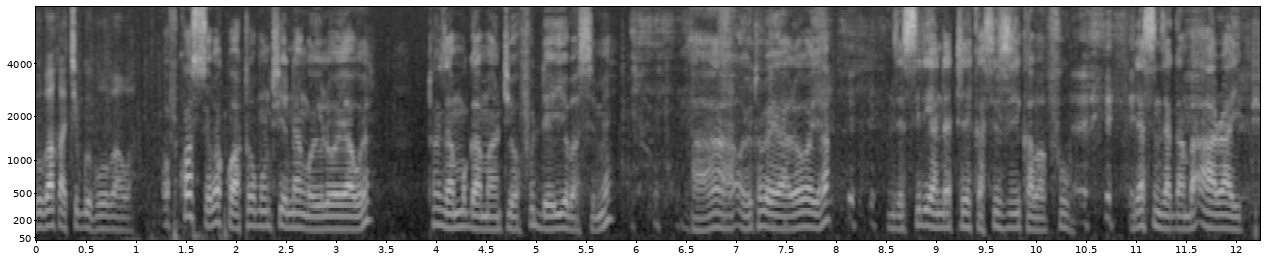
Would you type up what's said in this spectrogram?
bubaka kigwe bwobawa? Of course obakwata omuntu yenna nga oyo looya we toyinza mugamba nti ofudde eyiyo basime. Aa, oyo tobeera looya nze siri andateeka siziika bafu. Era sinza gamba rip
